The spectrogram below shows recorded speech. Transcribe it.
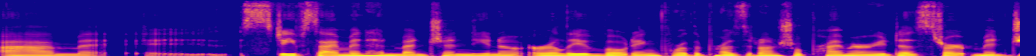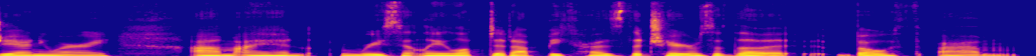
Um, eh, Steve Simon had mentioned, you know, early voting for the presidential primary does start mid January. Um, I had recently looked it up because the chairs of the both um,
